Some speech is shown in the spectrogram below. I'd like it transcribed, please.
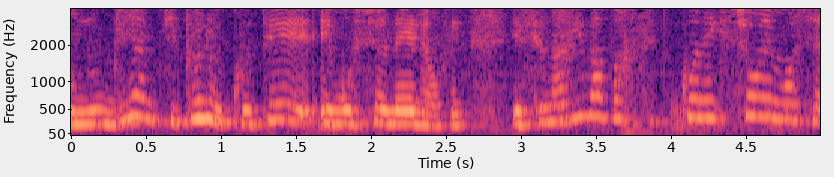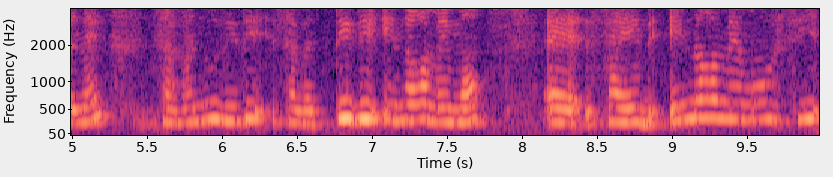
on, oublie un petit peu le côté émotionnel en fait. Et si on arrive à avoir cette connexion émotionnelle, ça va nous aider, ça va t'aider énormément. Ça aide énormément aussi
